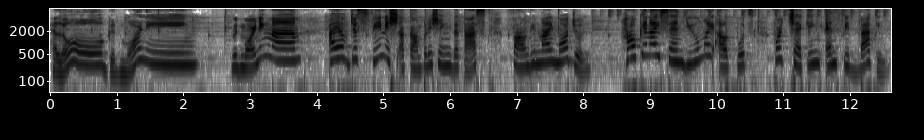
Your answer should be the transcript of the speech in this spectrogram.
Hello, good morning. Good morning, ma'am. I have just finished accomplishing the task found in my module. How can I send you my outputs for checking and feedbacking?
